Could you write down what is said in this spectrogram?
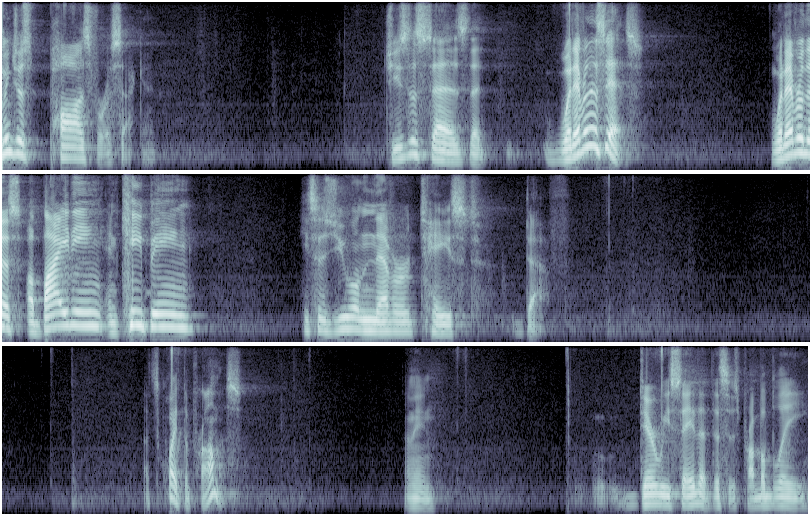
Let me just pause for a second. Jesus says that whatever this is, whatever this abiding and keeping, he says, you will never taste death. That's quite the promise. I mean, dare we say that this is probably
